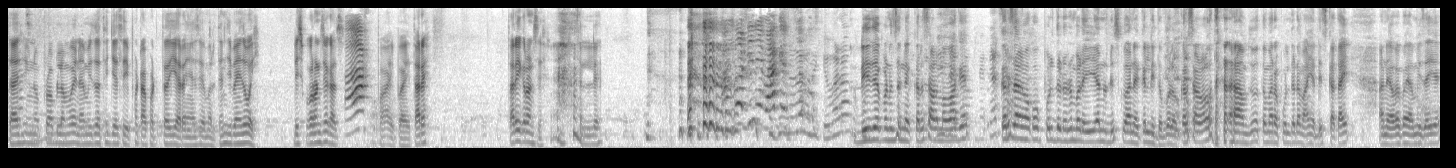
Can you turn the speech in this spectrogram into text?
ચાર્જિંગનો પ્રોબ્લેમ હોય ને અમે જો થઈ જશે ફટાફટ તૈયાર અહીંયા છે અમારે ધનજીભાઈ તો હોય. ડિસ્કો કરવાનું છે કાજ ભાઈ ભાઈ તારે? તારી કરવાનું છે? લે. ડીજે પણ છે ને કરસાળમાં વાગે. કરસાળમાં કોઈક ફૂલદડો રમડે એનું ડિસ્કો આને કરી લીધો. બોલો કરસાળ વાળો આમ જો તમારા ફૂલદડામાં અહીંયા ડિસ્કા થાય. અને હવે ભાઈ અમે જઈએ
